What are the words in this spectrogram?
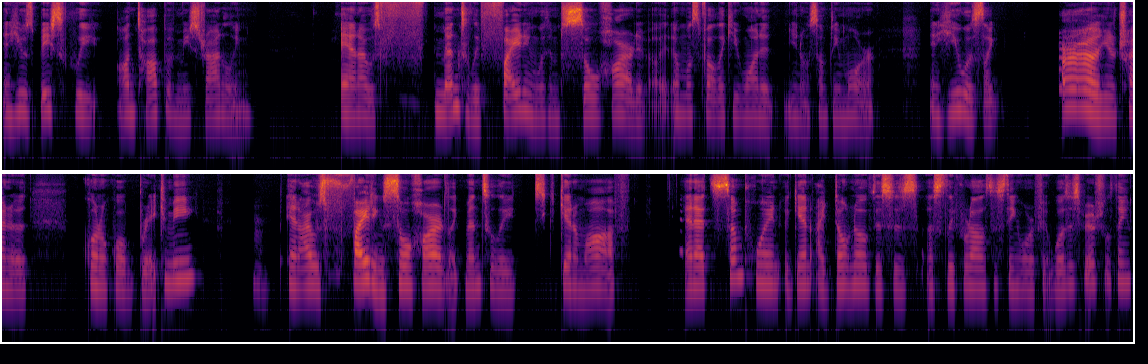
And he was basically on top of me, straddling and I was f- mentally fighting with him so hard. It, it almost felt like he wanted, you know, something more. And he was like, you know, trying to quote unquote break me. Hmm. And I was fighting so hard, like mentally, to get him off. And at some point, again, I don't know if this is a sleep paralysis thing or if it was a spiritual thing,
